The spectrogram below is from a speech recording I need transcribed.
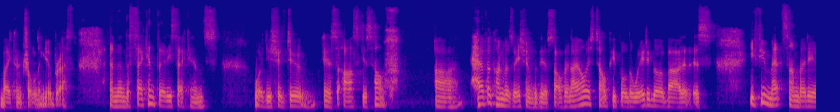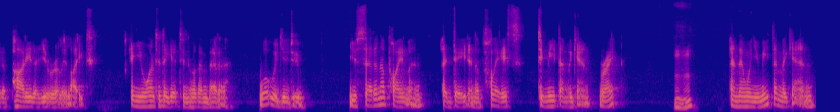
by controlling your breath. And then the second 30 seconds, what you should do is ask yourself, uh, have a conversation with yourself. And I always tell people the way to go about it is if you met somebody at a party that you really liked and you wanted to get to know them better, what would you do? You set an appointment, a date, and a place to meet them again, right? Mm-hmm. And then when you meet them again,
